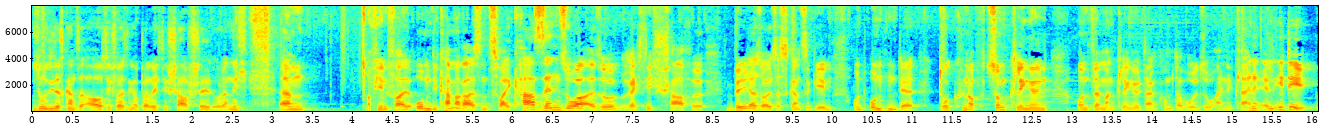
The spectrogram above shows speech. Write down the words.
So sieht das Ganze aus. Ich weiß nicht, ob er richtig scharf stellt oder nicht. Ähm, auf jeden Fall oben die Kamera ist ein 2K-Sensor, also richtig scharfe Bilder soll es das Ganze geben. Und unten der Druckknopf zum Klingeln. Und wenn man klingelt, dann kommt da wohl so eine kleine LED.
